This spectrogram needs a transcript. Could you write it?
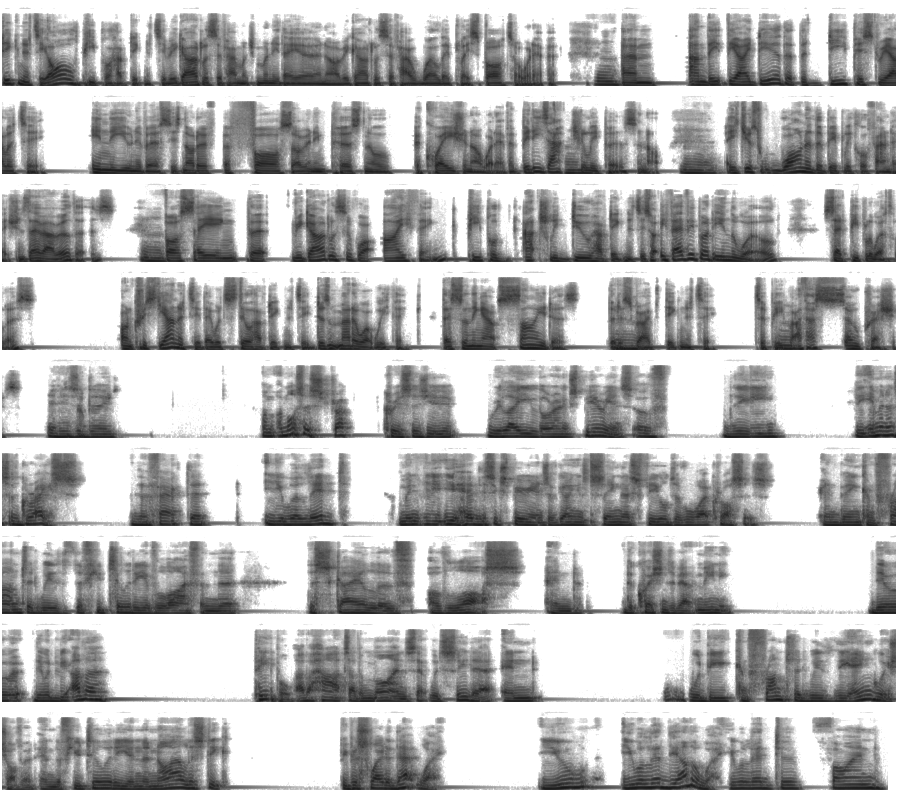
dignity. All people have dignity, regardless of how much money they earn or regardless of how well they play sport or whatever. Mm. Um, and the the idea that the deepest reality in the universe is not a, a force or an impersonal equation or whatever, but is actually mm. personal. Mm. It's just one of the biblical foundations. There are others mm. for saying that regardless of what I think, people actually do have dignity. So if everybody in the world said people are worthless, on Christianity, they would still have dignity. It doesn't matter what we think. There's something outside us that mm. ascribes dignity to people. Mm. That's so precious. It is indeed. I'm also struck, Chris, as you relay your own experience of the the imminence of grace, the fact that you were led. I mean, you had this experience of going and seeing those fields of white crosses and being confronted with the futility of life and the the scale of of loss and the questions about meaning. There were, there would be other people, other hearts, other minds that would see that and would be confronted with the anguish of it and the futility and the nihilistic, be persuaded that way. You you were led the other way. You were led to find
